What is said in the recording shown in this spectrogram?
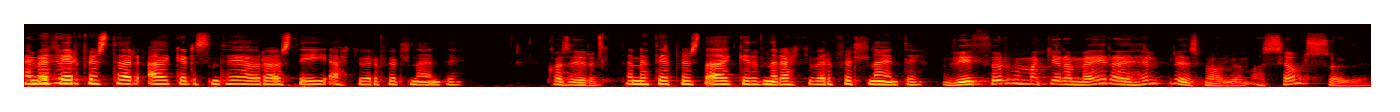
En með þér finnst þær aðgerðið sem þið hafa ræðast í ekki verið fullnægandi? Hvað segir þau? Þannig að þér finnst aðgerðinar ekki verið fullnægandi? Við þurfum að gera meira í helbriðismálum að sjálfsögðu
